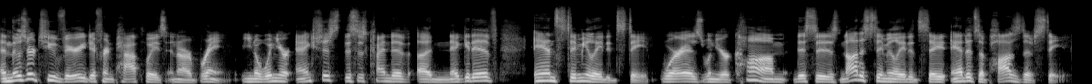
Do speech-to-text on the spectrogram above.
And those are two very different pathways in our brain. You know, when you're anxious, this is kind of a negative and stimulated state. Whereas when you're calm, this is not a stimulated state and it's a positive state.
